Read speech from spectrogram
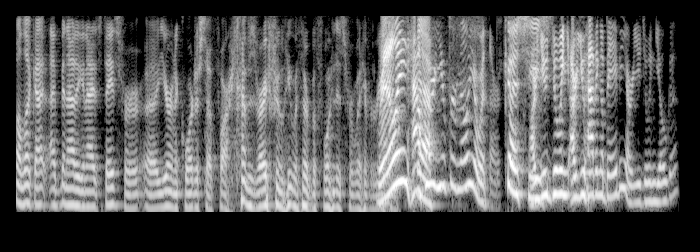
Well, look, I, I've been out of the United States for a year and a quarter so far, and I was very familiar with her before this for whatever reason. Really? How Yeah. are you familiar with her? Because she's. Are you doing? Are you having a baby? Are you doing yoga?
